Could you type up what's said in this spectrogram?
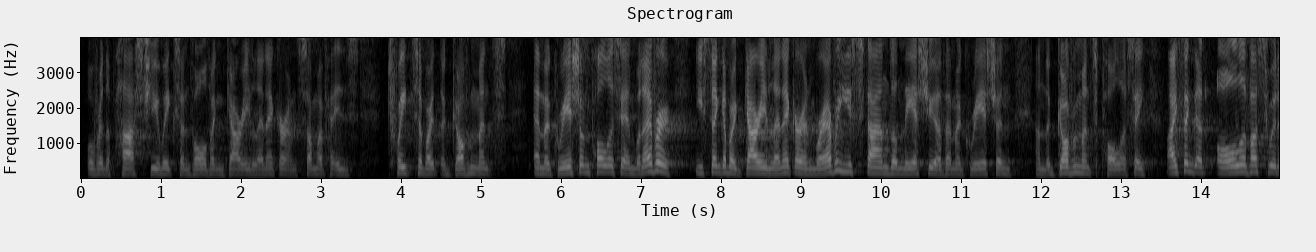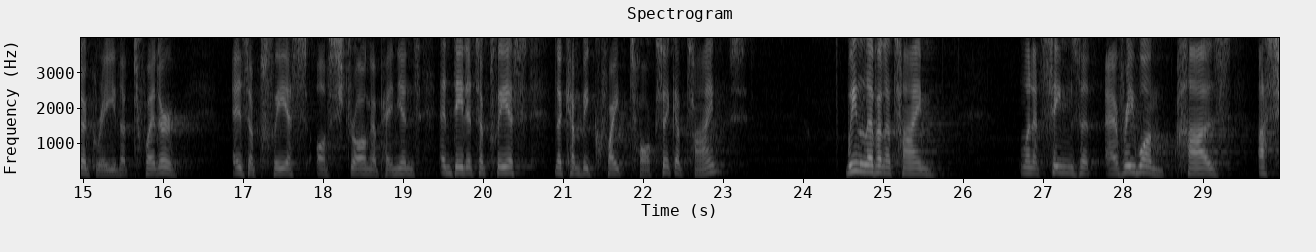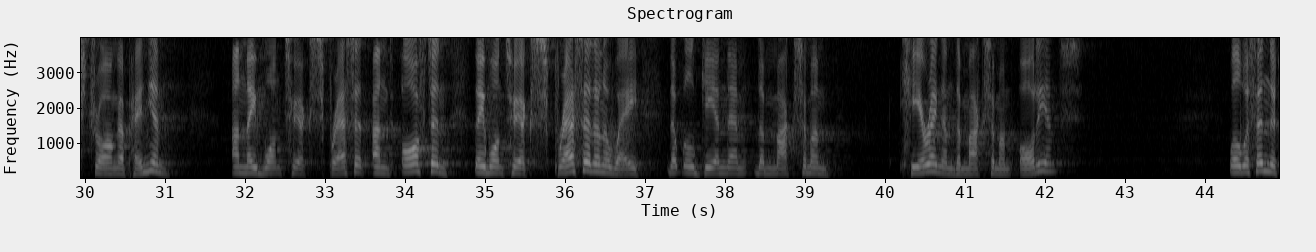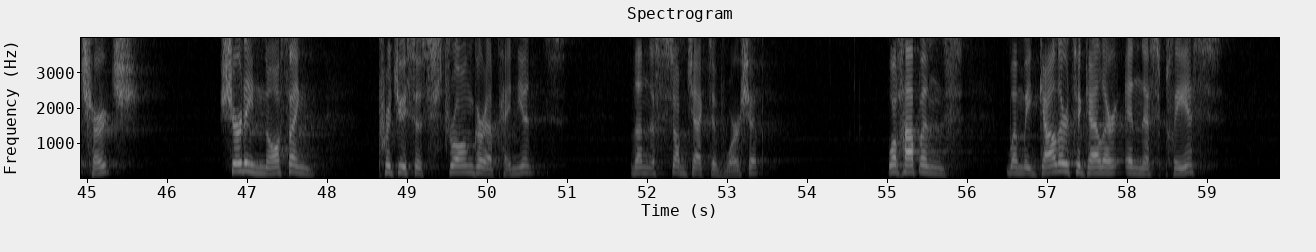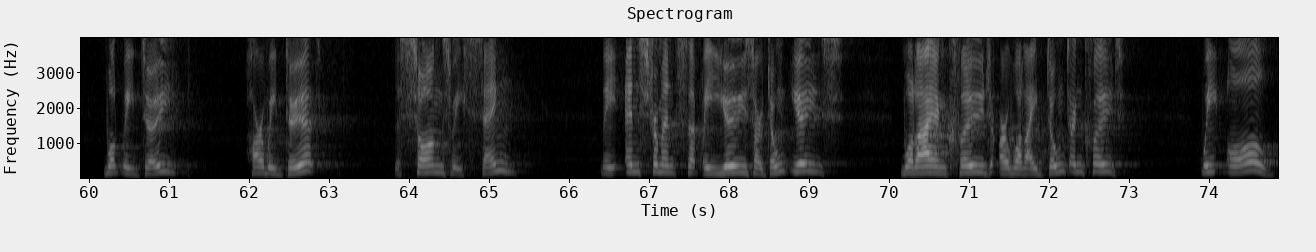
over the past few weeks involving Gary Lineker and some of his tweets about the government's immigration policy. And whatever you think about Gary Lineker and wherever you stand on the issue of immigration and the government's policy, I think that all of us would agree that Twitter is a place of strong opinions. Indeed, it's a place that can be quite toxic at times. We live in a time when it seems that everyone has a strong opinion and they want to express it. And often they want to express it in a way that will gain them the maximum hearing and the maximum audience. Well, within the church, surely nothing produces stronger opinions than the subject of worship. What happens when we gather together in this place, what we do, how we do it, the songs we sing, the instruments that we use or don't use, what I include or what I don't include. We all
